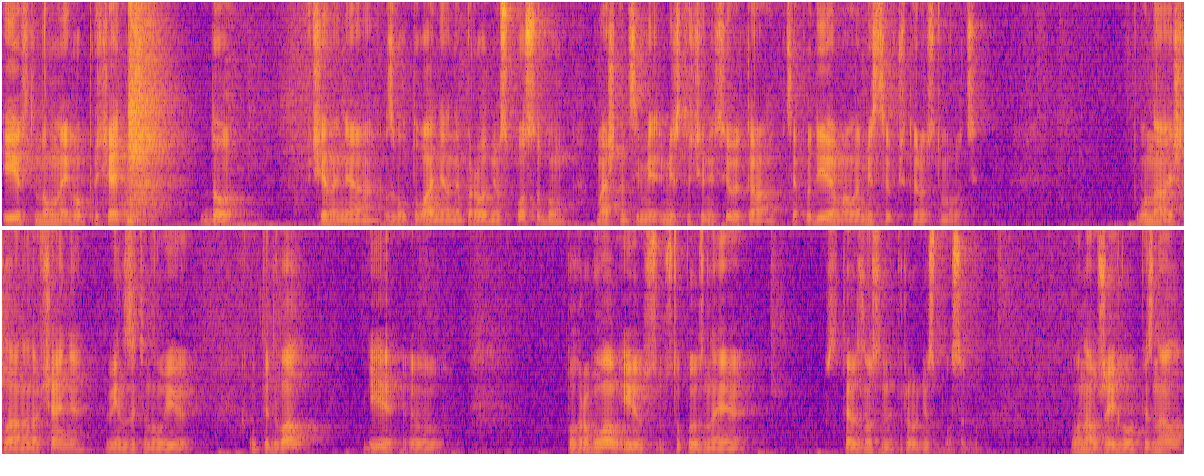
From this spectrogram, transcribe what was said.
і встановлена його причетність до вчинення зґвалтування неприродним способом мешканців мі- міста Чернівців, яка ця подія мала місце в 2014 році. Вона йшла на навчання, він затягнув її у підвал і е, пограбував і вступив з нею в статеві зносини неприродним способом. Вона вже його опізнала,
